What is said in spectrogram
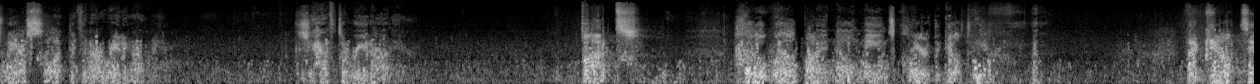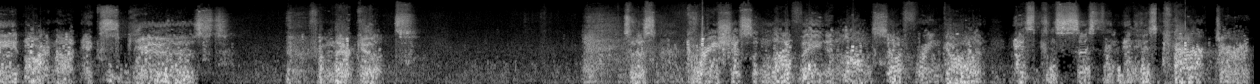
is we are selective in our reading, aren't we? Because you have to read on here. But who will by no means clear the guilty? the guilty are not excused from their guilt. So this gracious and loving and long-suffering God is consistent in his character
